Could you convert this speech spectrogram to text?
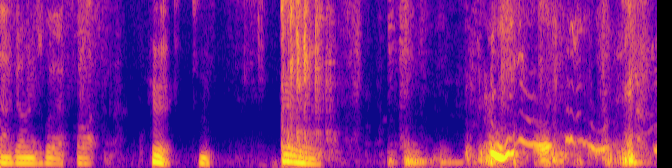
It's not going as what I thought. Hmm. What?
